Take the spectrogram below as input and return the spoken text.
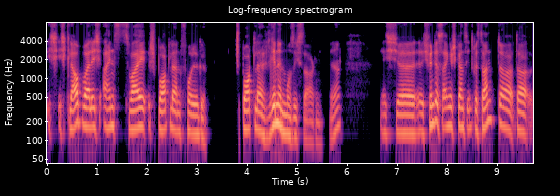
ich ich glaube, weil ich 1, 2 Sportlern folge. Sportlerinnen, muss ich sagen, ja? Ich, äh ich finde es eigentlich ganz interessant, da da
